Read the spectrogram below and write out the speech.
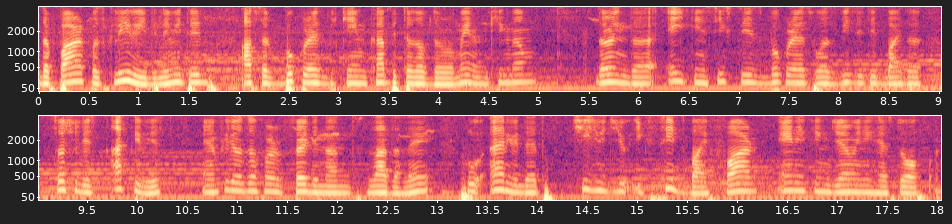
The park was clearly delimited after Bucharest became capital of the Romanian kingdom. During the 1860s, Bucharest was visited by the socialist activist and philosopher Ferdinand Lassalle, who argued that Cismigiu exceeds by far anything Germany has to offer.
